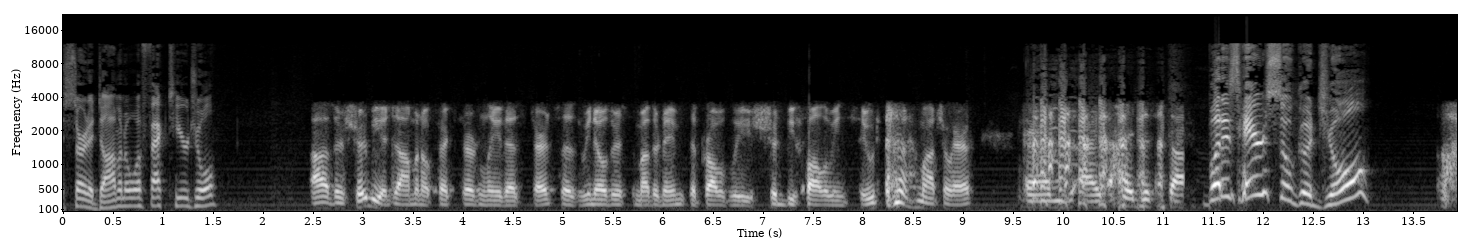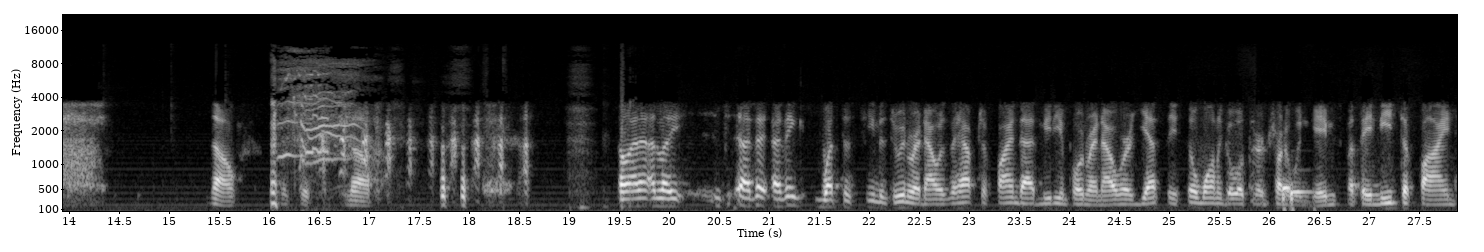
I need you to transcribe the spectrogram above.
start a domino effect here, Joel? Uh, there should be a domino effect, certainly, that starts. As we know, there's some other names that probably should be following suit. Macho Harris. And I, I just thought. But his hair's so good, Joel. No, just, no. no, and, and like I, th- I think what this team is doing right now is they have to find that medium point right now where yes, they still want to go out there and try to win games, but they need to find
